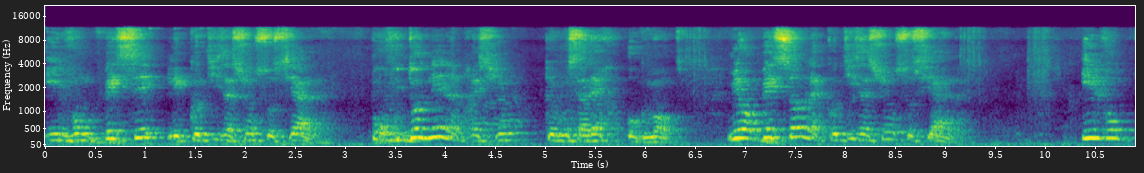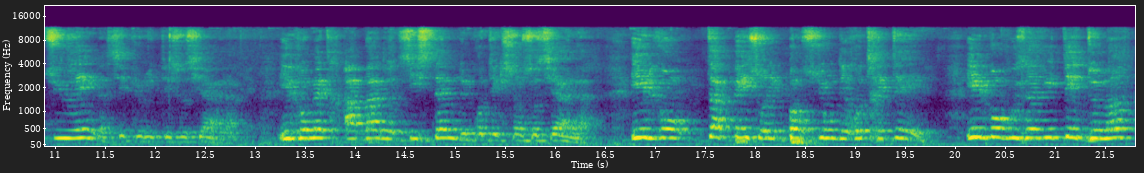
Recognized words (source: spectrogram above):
ils vont baisser les cotisations sociales pour vous donner l'impression que vos salaires augmentent. Mais en baissant la cotisation sociale, ils vont tuer la sécurité sociale. Ils vont mettre à bas notre système de protection sociale. Ils vont taper sur les pensions des retraités. Ils vont vous inviter demain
